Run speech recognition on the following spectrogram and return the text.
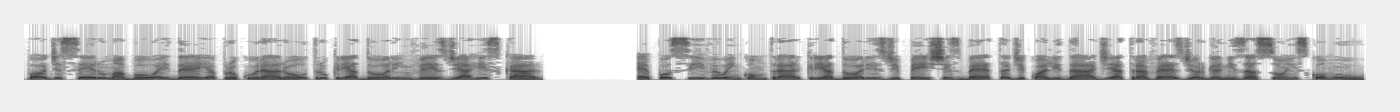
pode ser uma boa ideia procurar outro criador em vez de arriscar. É possível encontrar criadores de peixes beta de qualidade através de organizações como o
